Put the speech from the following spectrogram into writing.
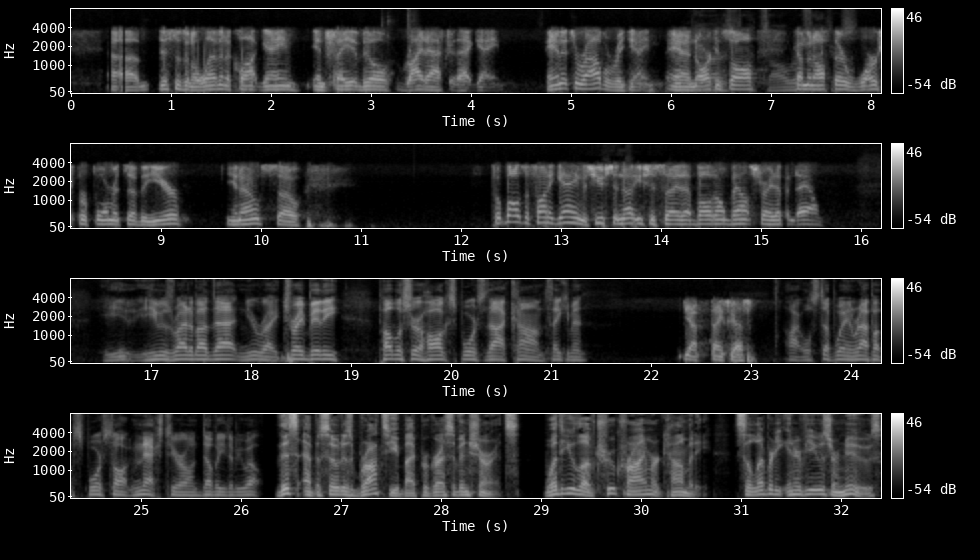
Um, this is an 11 o'clock game in Fayetteville right after that game. And it's a rivalry game. And Arkansas coming off their worst performance of the year, you know, so football's a funny game. As Houston Nutt used to say, that ball don't bounce straight up and down. He he was right about that, and you're right. Trey Biddy, publisher, hogsports.com. Thank you, man. Yeah, thanks, guys. All right, we'll step away and wrap up sports talk next here on WWL. This episode is brought to you by Progressive Insurance. Whether you love true crime or comedy, celebrity interviews or news,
